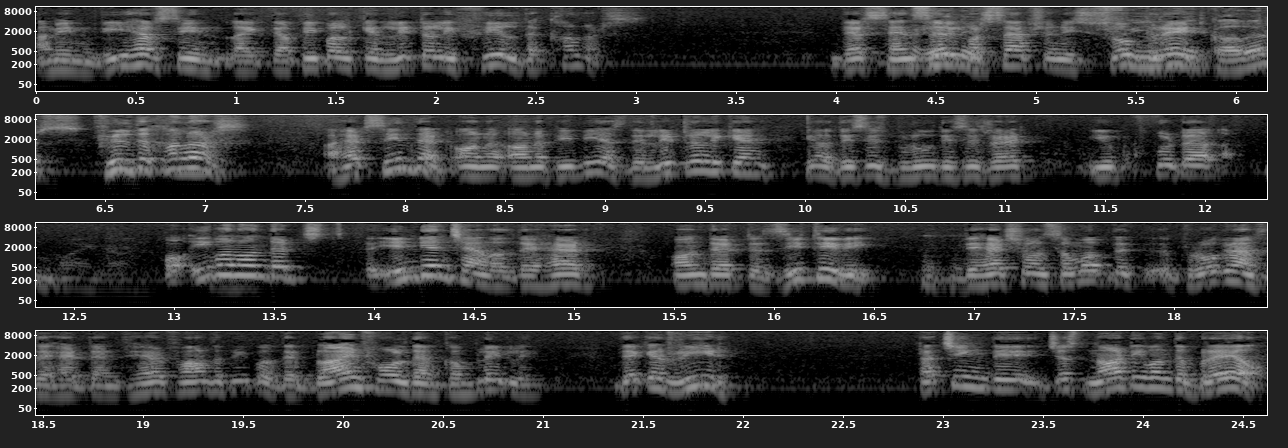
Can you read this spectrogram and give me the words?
I mean, we have seen like the people can literally feel the colors. Their sensory Really? perception is so Feel the great. colors? Feel the colors. I had seen that on a, on a PBS. They literally can, you know, this is blue, this is red. You put a, or even on that Indian channel, they had on that Zee TV, mm-hmm. they had shown some of the programs they had then. They had found the people, they blindfold them completely. They can read, touching the, just not even the braille,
